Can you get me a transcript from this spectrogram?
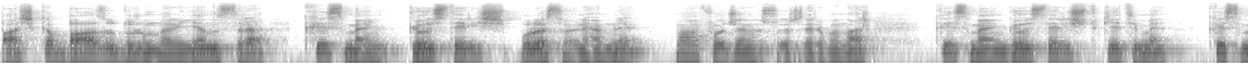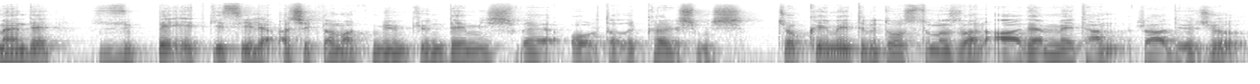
başka bazı durumların yanı sıra kısmen gösteriş, burası önemli, Mafi Hoca'nın sözleri bunlar, kısmen gösteriş tüketimi, kısmen de züppe etkisiyle açıklamak mümkün demiş ve ortalık karışmış. Çok kıymetli bir dostumuz var. Adem Metan, radyocu.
